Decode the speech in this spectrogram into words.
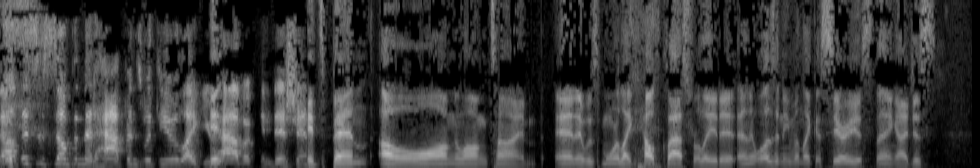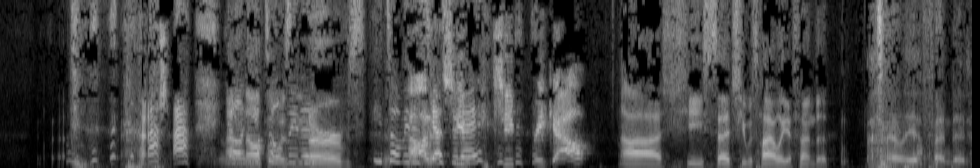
Now this is something that happens with you, like you It- have a condition. It's been a long, long time, and it was more like health class related, and it wasn't even like a serious thing. I just I don't know he if it told was me this- nerves. He told me How this did yesterday. she, she freak out? Uh, she said she was highly offended. Highly offended.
